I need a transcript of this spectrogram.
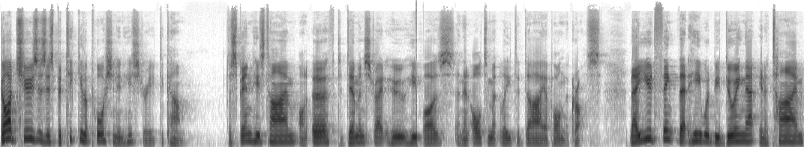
God chooses this particular portion in history to come, to spend his time on earth to demonstrate who he was, and then ultimately to die upon the cross. Now, you'd think that he would be doing that in a time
